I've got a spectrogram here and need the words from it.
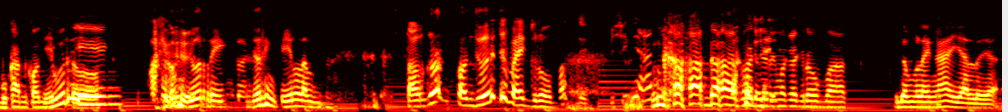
Bukan conjuring. Conjuring Conjuring film tau gue konjurnya cuma gerobak deh. Di sini ada. Enggak ada conjuring pakai gerobak. udah mulai ngayal lo ya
